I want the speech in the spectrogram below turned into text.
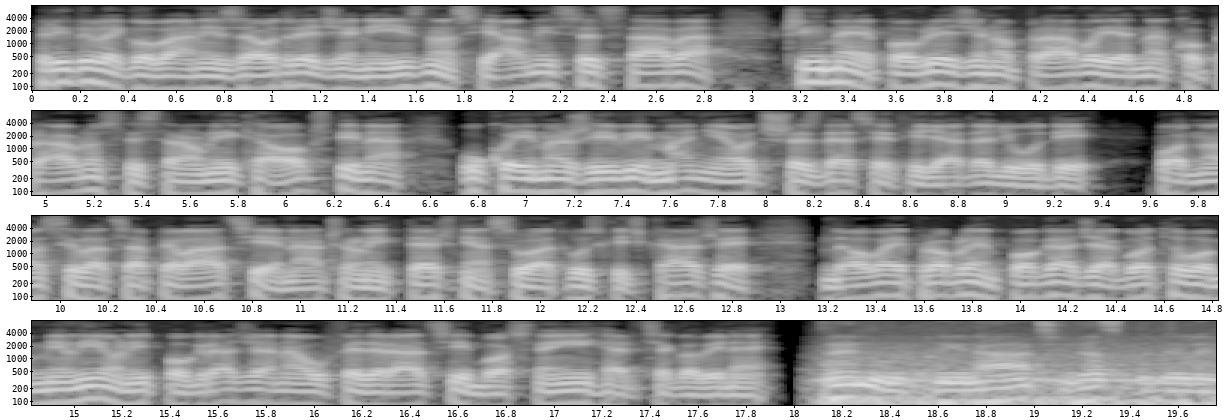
privilegovani za određeni iznos javnih sredstava, čime je povrijeđeno pravo jednakopravnosti stanovnika opština u kojima živi manje od 60.000 ljudi. Podnosilac apelacije, načelnik Tešnja Suat Huskić kaže da ovaj problem pogađa gotovo milion i pol građana u Federaciji Bosne i Hercegovine. Trenutni način raspodjele e,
